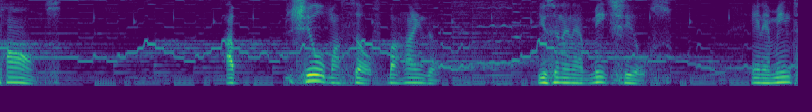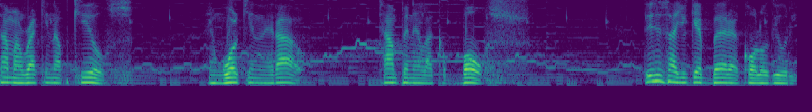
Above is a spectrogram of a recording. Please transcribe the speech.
pawns. I shield myself behind them using an meat shields. In the meantime, I'm racking up kills and working it out, camping it like a boss. This is how you get better at Call of Duty.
